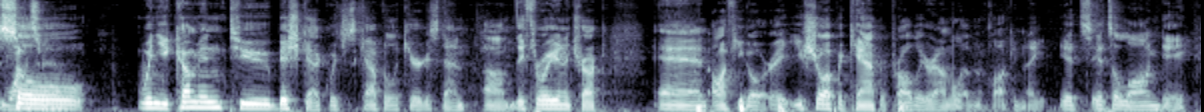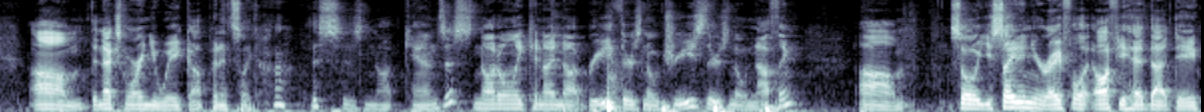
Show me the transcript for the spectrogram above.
us through that. so when you come into Bishkek, which is the capital of Kyrgyzstan, um, they throw you in a truck and off you go. Right, you show up at camp at probably around eleven o'clock at night. It's it's a long day. Um, the next morning you wake up and it's like, huh, this is not Kansas. Not only can I not breathe, there's no trees, there's no nothing. Um, so you sight in your rifle, off you head that day,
